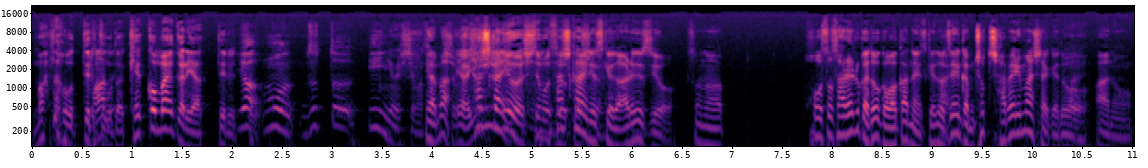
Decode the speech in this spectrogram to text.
まだ追ってるってことは結構前からやってるっていやもうずっといい匂いしてますいやまあいや確かにいい匂いはしてますよ確かにですけどあれですよ。その放送されるかどうかわかんないですけど、はい。前回もちょっと喋りましたけど、はい。あの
